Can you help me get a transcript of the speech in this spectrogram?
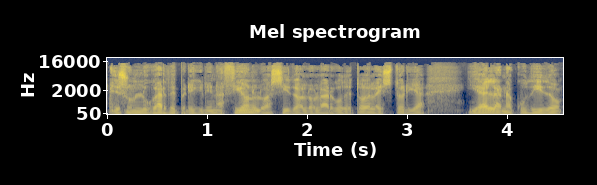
Es un lugar de peregrinación, lo ha sido a lo largo de toda la historia y a él han acudido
